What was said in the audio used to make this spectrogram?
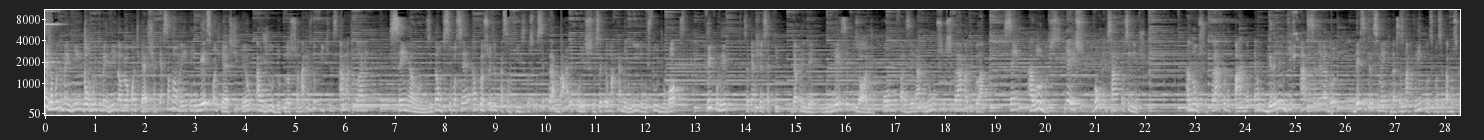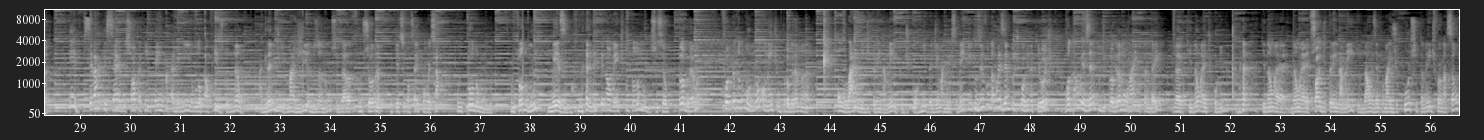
Seja muito bem-vindo ou muito bem-vinda ao meu podcast. Aqui é Samuel Menta e nesse podcast eu ajudo profissionais do fitness a matricularem 100 alunos. Então, se você é um professor de educação física, se você trabalha com isso, se você tem uma academia, um estúdio, um box, fique comigo, você tem a chance aqui de aprender nesse episódio como fazer anúncios para matricular 100 alunos. E é isso. Vamos pensar que é o seguinte: anúncio, tráfego pago é um grande acelerador desse crescimento, dessas matrículas que você está buscando. E será que serve só para quem tem uma academia, um local físico? Não. A grande magia dos anúncios, ela funciona porque você consegue conversar com todo mundo. Com todo mundo mesmo, né? literalmente com todo mundo. Se o seu programa for para todo mundo. Normalmente um programa online de treinamento, de corrida, de emagrecimento. Inclusive, vou dar um exemplo de corrida aqui hoje. Vou dar um exemplo de programa online também, né, que não é de corrida, que não é, não é só de treinamento, dar um exemplo mais de curso também, de formação.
